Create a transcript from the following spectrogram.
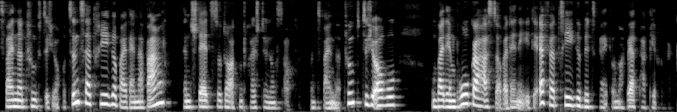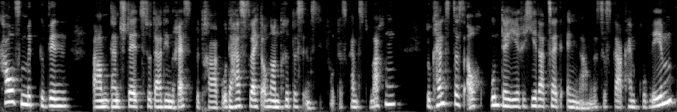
250 Euro Zinserträge bei deiner Bank, dann stellst du dort einen Freistellungsauftrag von 250 Euro. Und bei dem Broker hast du aber deine ETF-Erträge, willst vielleicht auch noch Wertpapiere verkaufen mit Gewinn, ähm, dann stellst du da den Restbetrag oder hast vielleicht auch noch ein drittes Institut. Das kannst du machen. Du kannst das auch unterjährig jederzeit ändern. Das ist gar kein Problem.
